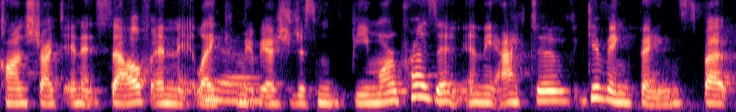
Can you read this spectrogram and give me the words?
construct in itself and like yeah. maybe i should just be more present in the act of giving things but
